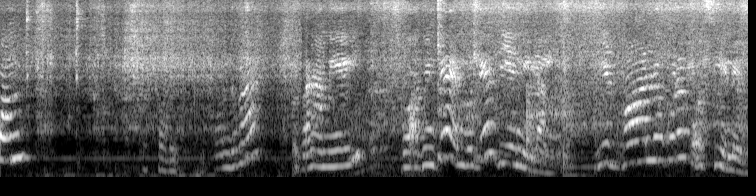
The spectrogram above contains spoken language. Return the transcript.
কম। বন্ধুরা এবার আমি এই সোয়াবিনটা এর মধ্যে দিয়ে নিলাম। দিয়ে ভালো করে কষিয়ে নেব।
